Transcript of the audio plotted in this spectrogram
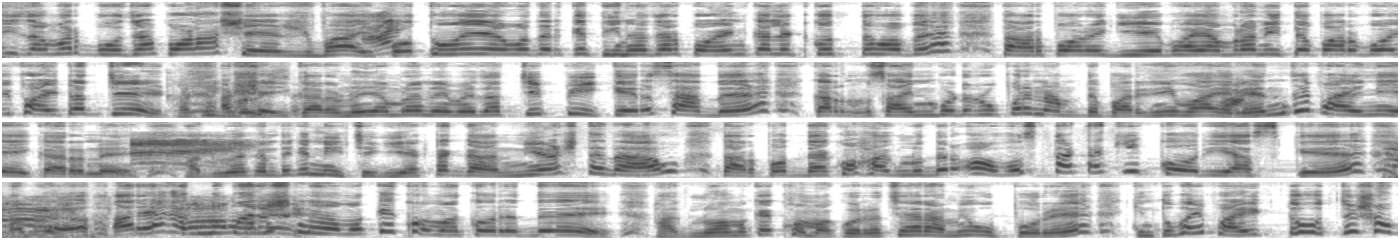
গাইজ আমার বোঝা পড়া শেষ ভাই। প্রথমেই আমাদেরকে তিন হাজার পয়েন্ট কালেক্ট করতে হবে। তারপরে গিয়ে ভাই আমরা নিতে পারব এই ফাইটার জেট আর সেই কারণেই আমরা নেমে যাচ্ছি পিকের সাদে কারণ সাইনবোর্ডের উপরে নামতে পারিনি ভাই। রেঞ্জে পাইনি এই কারণে। হাগলু এখান থেকে নিচে গিয়ে একটা গান নিয়ে আসতে দাও। তারপর দেখো হাগলুদের অবস্থাটা কি করি আজকে। আমি আরে হাগলু মারিস না আমাকে ক্ষমা করে দে। হাগলু আমাকে ক্ষমা করেছে আর আমি উপরে। কিন্তু ভাই ফাইট তো হচ্ছে সব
